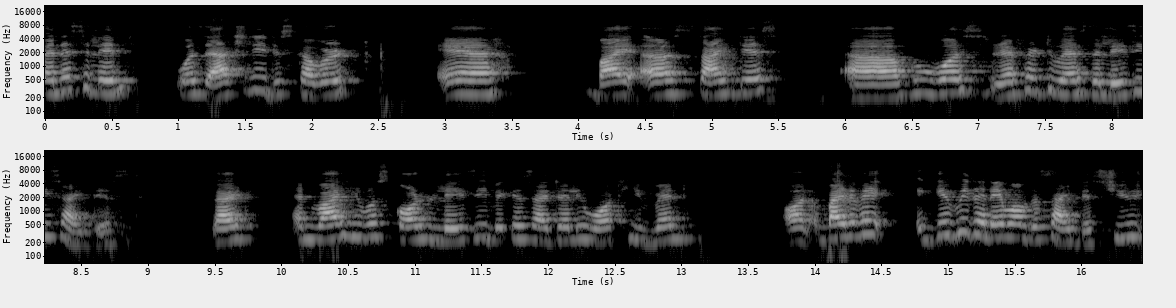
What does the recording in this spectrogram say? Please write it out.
penicillin was actually discovered uh, by a scientist uh, who was referred to as the lazy scientist, right? And why he was called lazy? Because I tell you what, he went on. By the way, give me the name of the scientist. You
